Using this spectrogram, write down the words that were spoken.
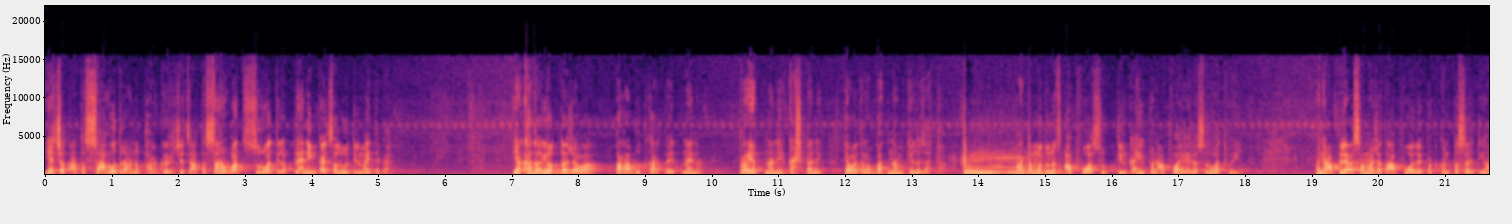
याच्यात आता सावध राहणं फार गरजेचं आता सर्वात सुरुवातीला प्लॅनिंग काय चालू होतील माहिती आहे का? एखादा योद्धा जेव्हा पराभूत करता येत नाही ना प्रयत्नाने कष्टाने तेव्हा त्याला बदनाम केलं जातं. आता मधूनच अफवा सुटतील काही पण अफवा यायला सुरुवात होईल. आणि आपल्या समाजात आपवालय लय पटकन पसरती हा.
